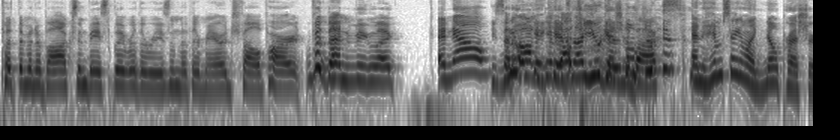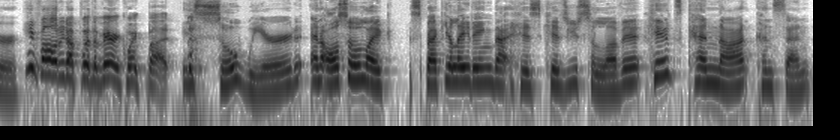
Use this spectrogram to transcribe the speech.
put them in a box and basically were the reason that their marriage fell apart, but then being like, and now He said, okay, kids, now you get in the children." box. And him saying, like, no pressure he followed it up with a very quick butt. It's so weird. And also, like, speculating that his kids used to love it. Kids cannot consent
